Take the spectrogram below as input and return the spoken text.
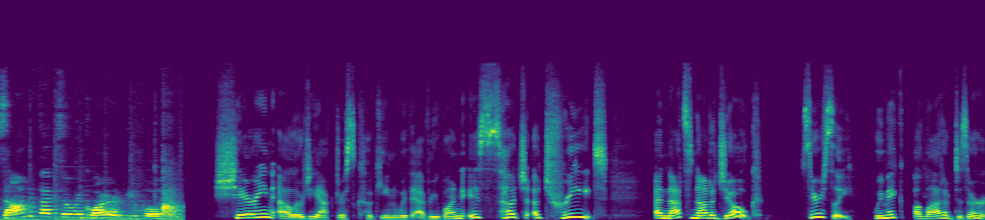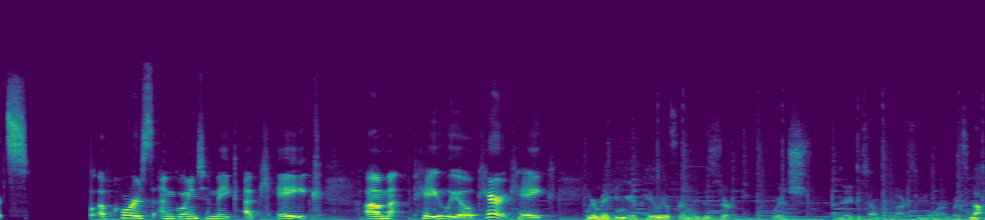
Sound effects are required, people. Sharing Allergy Actress cooking with everyone is such a treat. And that's not a joke. Seriously, we make a lot of desserts. Of course, I'm going to make a cake, um, paleo carrot cake. We're making a paleo-friendly dessert, which maybe sounds like an oxymoron, but it's not.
